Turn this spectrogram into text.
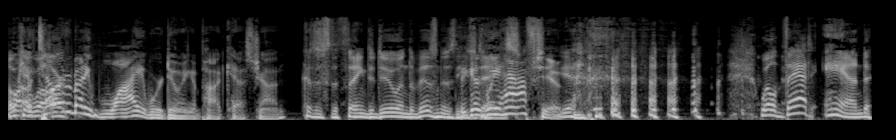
Okay, well, well, tell our- everybody why we're doing a podcast, John. Because it's the thing to do in the business these Because days. Because we have to. Yeah. well, that and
